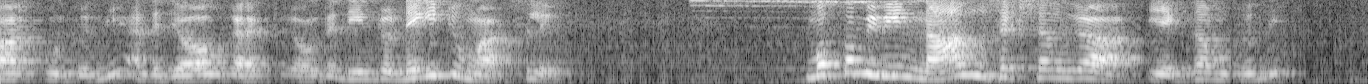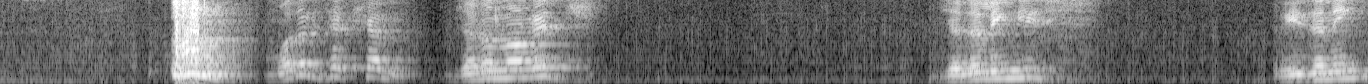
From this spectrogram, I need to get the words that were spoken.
మార్కు ఉంటుంది అంటే జవాబు కరెక్ట్గా ఉంటే దీంట్లో నెగిటివ్ మార్క్స్ లేవు. మొత్తం ఇవి నాలుగు సెక్షన్లుగా ఈ ఎగ్జామ్ ఉంటుంది. మొదటి section general knowledge general English reasoning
